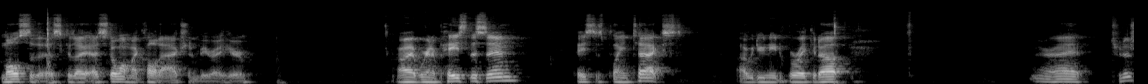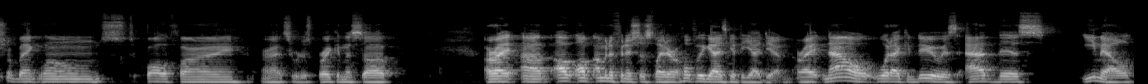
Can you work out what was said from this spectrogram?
most of this because I, I still want my call to action to be right here. All right, we're going to paste this in, paste this plain text. Uh, we do need to break it up. All right, traditional bank loans to qualify. All right, so we're just breaking this up. All right, uh, I'll, I'm going to finish this later. Hopefully, you guys get the idea. All right, now what I can do is add this email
